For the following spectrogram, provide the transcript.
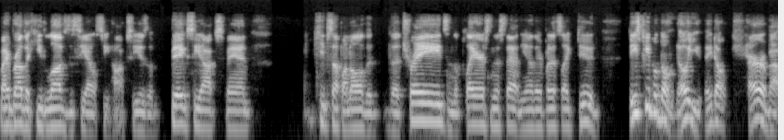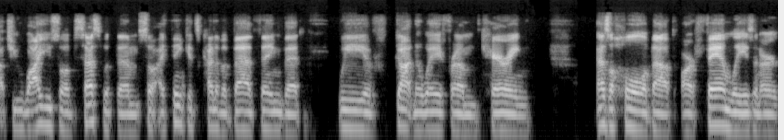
my brother, he loves the Seattle Seahawks. He is a big Seahawks fan keeps up on all the the trades and the players and this that and the other but it's like dude these people don't know you they don't care about you why are you so obsessed with them so i think it's kind of a bad thing that we have gotten away from caring as a whole about our families and our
